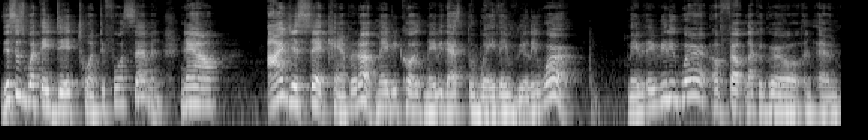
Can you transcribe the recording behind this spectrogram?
This is what they did 24 7. Now, I just said camp it up, maybe because maybe that's the way they really were. Maybe they really were or felt like a girl, and, and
